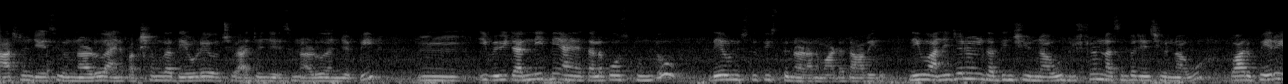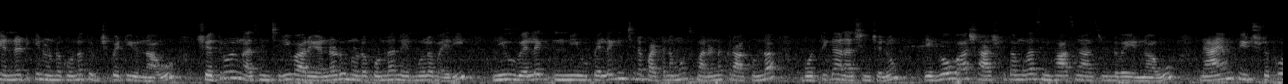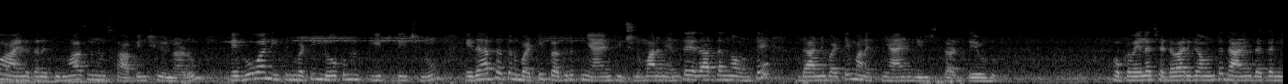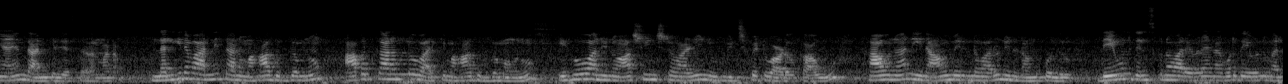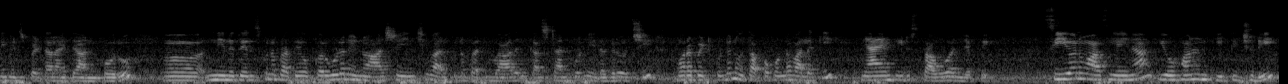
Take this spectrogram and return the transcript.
నాశనం చేసి ఉన్నాడు. ఆయన పక్షంగా దేవుడే వచ్చి రాజ్యం చేస్తున్నాడు అని చెప్పి వీటన్నిటిని ఆయన తలపోసుకుంటూ దేవుని స్థుతిస్తున్నాడు అనమాట దావీదు. నీవు అన్యజనులను గద్దించి ఉన్నావు దృష్టిని నశింపజేసి ఉన్నావు వారి పేరు ఎన్నటికీ నుండకుండా తుడిచిపెట్టి ఉన్నావు శత్రువులు నశించి వారు ఎన్నడూ నుండకుండా నిర్మూలమైరి నీవు వెళ్ళ నీవు పెళ్ళగించిన పట్టణము స్మరణకు రాకుండా బొత్తిగా నశించను. ఎహోవా శాశ్వతంగా సింహాసనాశ్రుడవై ఉన్నావు న్యాయం తీర్చుటకు ఆయన తన సింహాసనమును స్థాపించి ఉన్నాడు. ఎహోవా నీతిని బట్టి లోకమును తీర్పు తీర్చును యథార్థతను బట్టి ప్రజలకు న్యాయం తీర్చును. మనం ఎంత యథార్థంగా ఉంటే దాన్ని బట్టి మనకు న్యాయం తీరుస్తాడు దేవుడు. ఒకవేళ చెడ్డవారిగా ఉంటే దానికి దగ్గర న్యాయం దానికే చేస్తాడనమాట నలిగిన వారిని తాను మహాదుర్గమును ఆపత్కాలంలో వారికి మహాదుర్గమవును. యెహోవా నిన్ను ఆశ్రయించిన వాడిని నువ్వు విడిచిపెట్టువాడవు కావు. కావున నీ నామ మెరిగిన వారు నిన్ను నమ్ముకుందరు. దేవుణ్ణి తెలుసుకున్న వారు ఎవరైనా కూడా దేవుణ్ణి మళ్ళీ విడిచిపెట్టాలైతే అనుకోరు. నేను తెలుసుకున్న ప్రతి ఒక్కరు కూడా నిన్ను ఆశ్రయించి వారికి ఉన్న ప్రతి బాధని కష్టాన్ని కూడా నీ దగ్గర వచ్చి మొరపెట్టుకుంటే నువ్వు తప్పకుండా వాళ్ళకి న్యాయం తీరుస్తావు అని చెప్పి. సియోను వాసి అయిన యోహానుని కీర్తించుడి.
